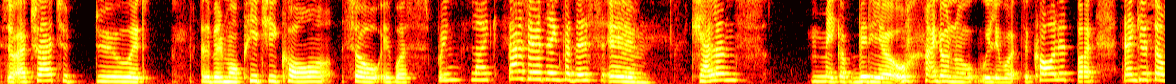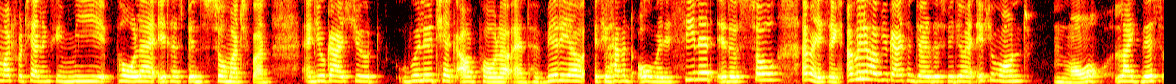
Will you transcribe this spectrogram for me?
So I tried to do it a little bit more peachy core so it was spring-like. That is everything for this um, challenge makeup video. I don't know really what to call it, but thank you so much for challenging me, Paula. It has been so much fun. And you guys should really check out Paula and her video. If you haven't already seen it, it is so amazing. I really hope you guys enjoyed this video. And if you want more like this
